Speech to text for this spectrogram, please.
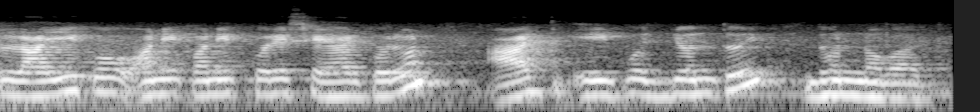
লাইক ও অনেক অনেক করে শেয়ার করুন। আজ এই পর্যন্তই, ধন্যবাদ।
